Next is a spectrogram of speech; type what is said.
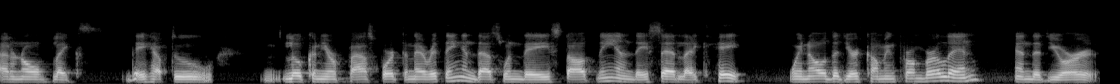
I don't know, like they have to look on your passport and everything, and that's when they stopped me and they said like, "Hey, we know that you're coming from Berlin and that you're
